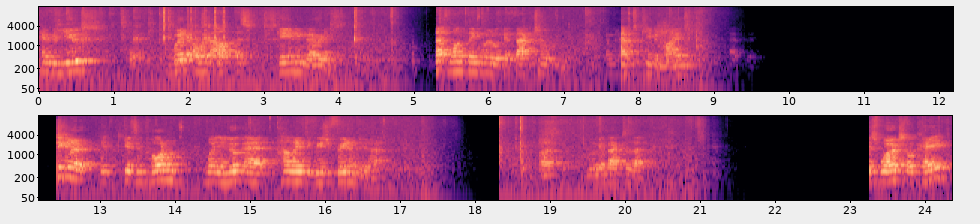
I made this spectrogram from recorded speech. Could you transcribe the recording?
can be used with or without a scaling variance. That's one thing we will get back to and we have to keep in mind. In particular, it gets important when you look at how many degrees of freedom do you have. But we'll get back to that. This works okay,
